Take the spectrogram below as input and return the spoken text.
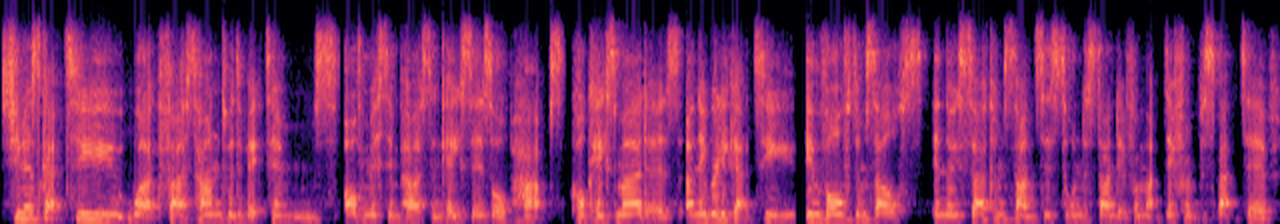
Students get to work firsthand with the victims of missing person cases or perhaps cold case murders, and they really get to involve themselves in those circumstances to understand it from that different perspective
